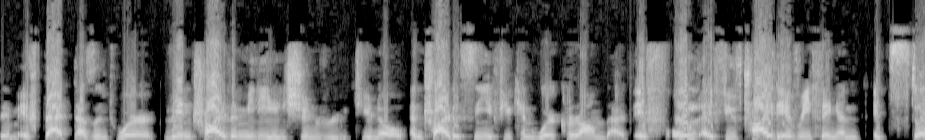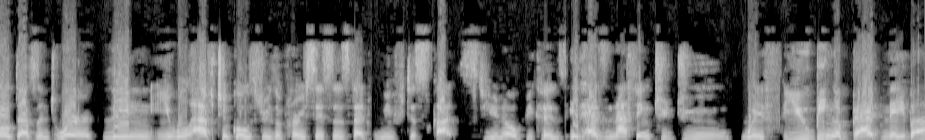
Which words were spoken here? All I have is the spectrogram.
them. If that doesn't work, then try the mediation route, you know, and try to see if you can work around that. If all, if you've tried everything and it still doesn't work, then you will have to go through the processes that we've discussed, you know, because it has nothing to do with you being a bad neighbor,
